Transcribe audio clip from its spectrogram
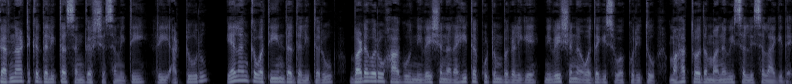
ಕರ್ನಾಟಕ ದಲಿತ ಸಂಘರ್ಷ ಸಮಿತಿ, ರಿ ಅಟ್ಟೂರು ಯಲಂಕ ವತಿಯಿಂದ ದಲಿತರು, ಬಡವರು ಹಾಗೂ ನಿವೇಶನ ರಹಿತ ಕುಟುಂಬಗಳಿಗೆ ನಿವೇಶನ ಒದಗಿಸುವ ಕುರಿತು ಮಹತ್ವದ ಮನವಿ ಸಲ್ಲಿಸಲಾಗಿದೆ.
